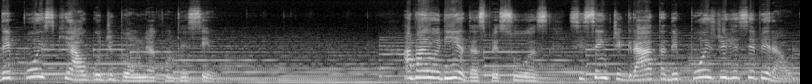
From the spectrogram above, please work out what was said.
depois que algo de bom lhe aconteceu. A maioria das pessoas se sente grata depois de receber algo,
